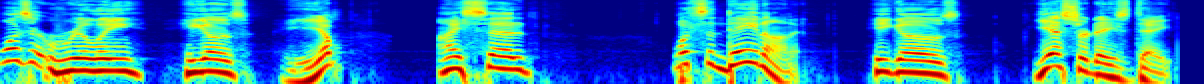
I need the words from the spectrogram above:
Was it really? He goes, Yep. I said, What's the date on it? He goes, Yesterday's date.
